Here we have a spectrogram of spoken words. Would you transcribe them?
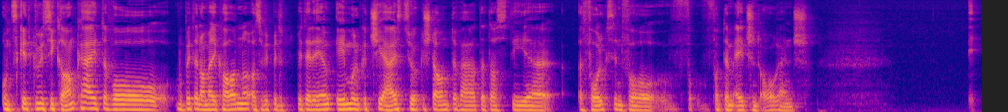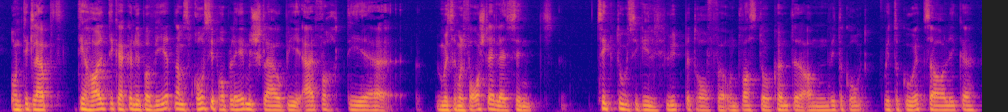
Und es gibt gewisse Krankheiten, wo, wo bei den Amerikanern, also bei, bei den ehemaligen GIs zugestanden werden, dass die äh, Erfolg sind von, von, von dem Agent Orange. Und ich glaube, die Haltung gegenüber Vietnam, das große Problem ist, glaube ich, einfach die, äh, muss sich mal vorstellen, es sind zigtausende Leute betroffen und was da könnte an Wiedergut Wiedergutzahlungen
